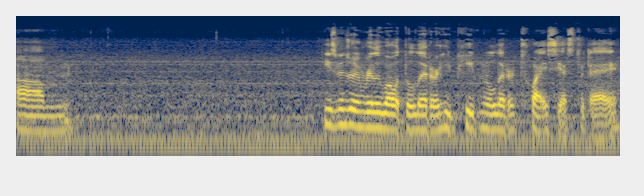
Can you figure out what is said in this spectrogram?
Um, He's been doing really well with the litter. He peed in the litter twice yesterday.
